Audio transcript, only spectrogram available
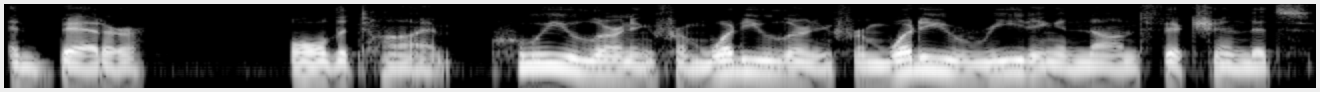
and better all the time. Who are you learning from? What are you learning from? What are you reading in nonfiction that's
